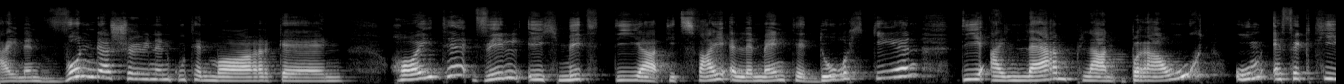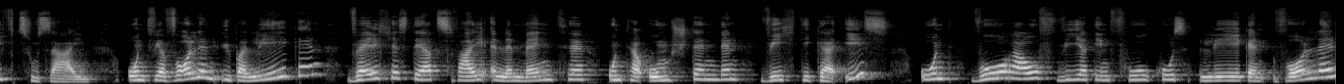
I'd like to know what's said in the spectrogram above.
Einen wunderschönen guten Morgen. Heute will ich mit dir die zwei Elemente durchgehen, die ein Lernplan braucht, um effektiv zu sein. Und wir wollen überlegen, welches der zwei Elemente unter Umständen wichtiger ist und worauf wir den Fokus legen wollen,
